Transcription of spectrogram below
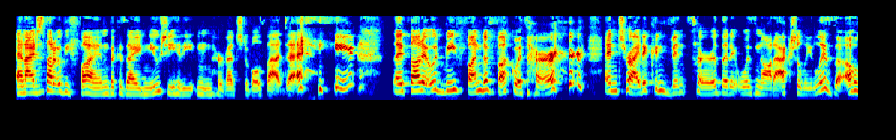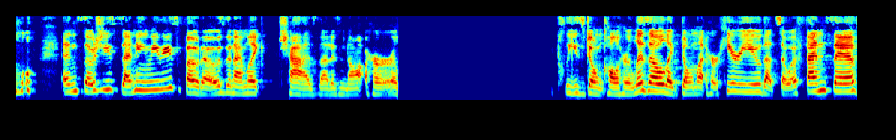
And I just thought it would be fun because I knew she had eaten her vegetables that day. I thought it would be fun to fuck with her and try to convince her that it was not actually Lizzo. And so she's sending me these photos, and I'm like, Chas, that is not her. Please don't call her Lizzo. Like, don't let her hear you. That's so offensive.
